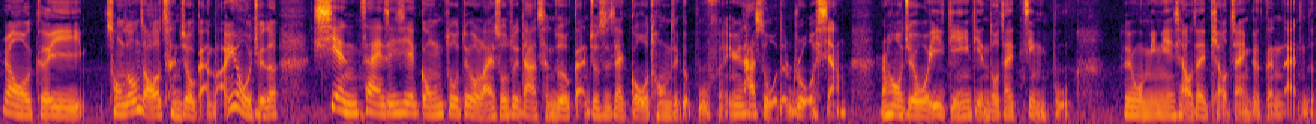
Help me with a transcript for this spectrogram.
让我可以从中找到成就感吧。因为我觉得现在这些工作对我来说最大的成就感就是在沟通这个部分，因为它是我的弱项。然后我觉得我一点一点都在进步，所以我明年想要再挑战一个更难的。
